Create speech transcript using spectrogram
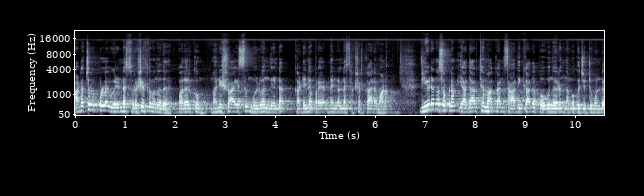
അടച്ചുറപ്പുള്ള വീടിന്റെ സുരക്ഷിതത്വം എന്നത് പലർക്കും മനുഷ്യായുസ് മുഴുവൻ നീണ്ട കഠിന പ്രയത്നങ്ങളുടെ സാക്ഷാത്കാരമാണ്. വീടെന്ന സ്വപ്നം യാഥാർത്ഥ്യമാക്കാൻ സാധിക്കാതെ പോകുന്നവരും നമുക്ക് ചുറ്റുമുണ്ട്.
